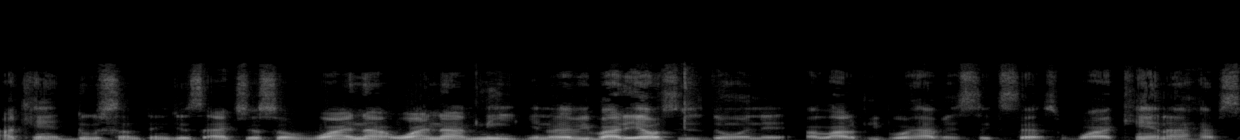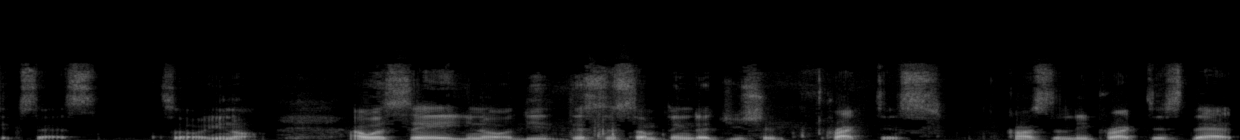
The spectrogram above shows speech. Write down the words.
I can't do something. Just ask yourself, why not? Why not me? You know, everybody else is doing it. A lot of people are having success. Why can't I have success? So you know, I would say you know th- this is something that you should practice constantly. Practice that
